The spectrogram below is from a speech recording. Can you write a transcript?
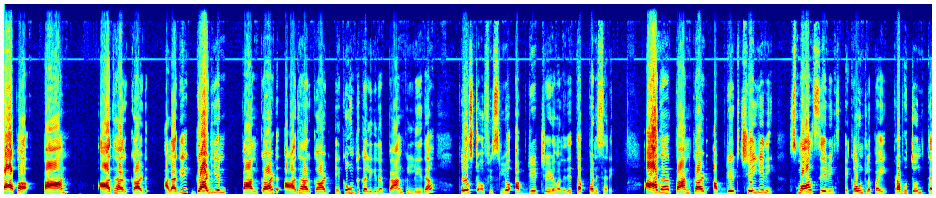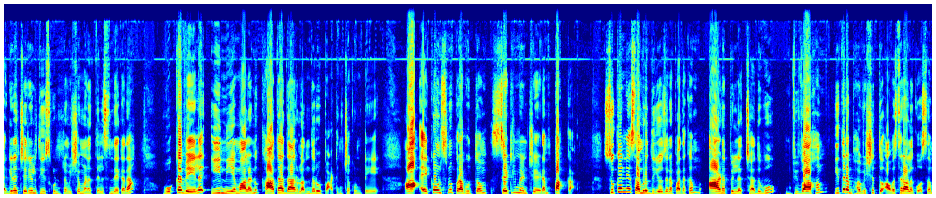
పాప పాన్ ఆధార్ కార్డ్ అలాగే guardian PAN card Aadhaar card account కలిగిన బ్యాంక్ లేదా పోస్ట్ ఆఫీసులో అప్డేట్ చేయడం అనేది తప్పనిసరి. ఆధార్ పాన్ కార్డ్ అప్డేట్ చేయని స్మాల్ సేవింగ్స్ అకౌంట్లపై ప్రభుత్వం తగిన చర్యలు తీసుకుంటున్న విషయం మనకు తెలిసిందే కదా. ఒకవేళ ఈ నియమాలను ఖాతాదారులందరూ పాటించకుంటే ఆ అకౌంట్స్ను ప్రభుత్వం సెటిల్మెంట్ చేయడం పక్కా. సుకన్య సమృద్ధి యోజన పథకం ఆడపిల్ల చదువు వివాహం ఇతర భవిష్యత్తు అవసరాల కోసం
